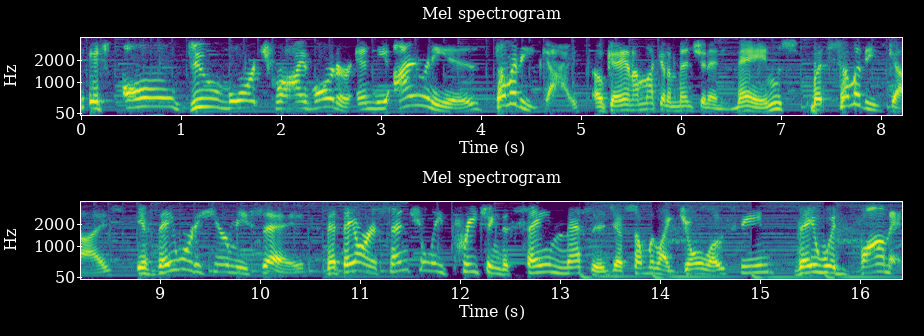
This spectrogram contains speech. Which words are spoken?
It's all do more, try harder. And the irony is, some of these guys, okay, and I'm not going to mention any names, but some of these guys, if they were to hear me say that they are essentially preaching the same message as someone like Joel Osteen, they would vomit.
